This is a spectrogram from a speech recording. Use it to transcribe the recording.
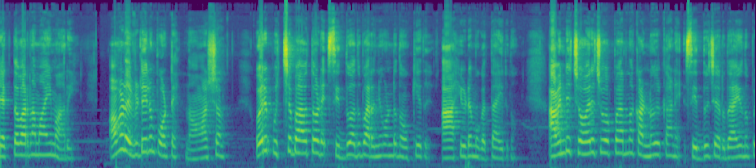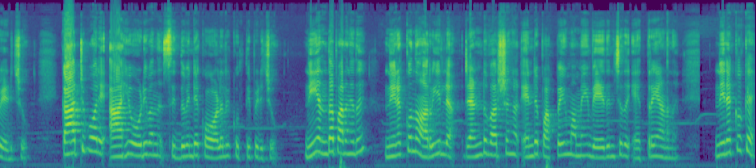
രക്തവർണമായി മാറി. അവൾ എവിടെയും പോട്ടെ നാശം. ഒരു പുച്ഛഭാവത്തോടെ സിദ്ധു അത് പറഞ്ഞുകൊണ്ട് നോക്കിയത് ആഹിയുടെ മുഖത്തായിരുന്നു. അവന്റെ ചോര ചുവപ്പാർന്ന കണ്ണുകൾ കാണെ സിദ്ധു ചെറുതായി ഒന്ന് പേടിച്ചു. കാറ്റുപോലെ ആഹി ഓടി വന്ന് സിദ്ധുവിന്റെ കോളറിൽ കുത്തിപ്പിടിച്ചു. നീ എന്താ പറഞ്ഞത്? നിനക്കൊന്നും അറിയില്ല. രണ്ട് വർഷങ്ങൾ എന്റെ പപ്പയും അമ്മയും വേദനിച്ചത് എത്രയാണെന്ന്. നിനക്കൊക്കെ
